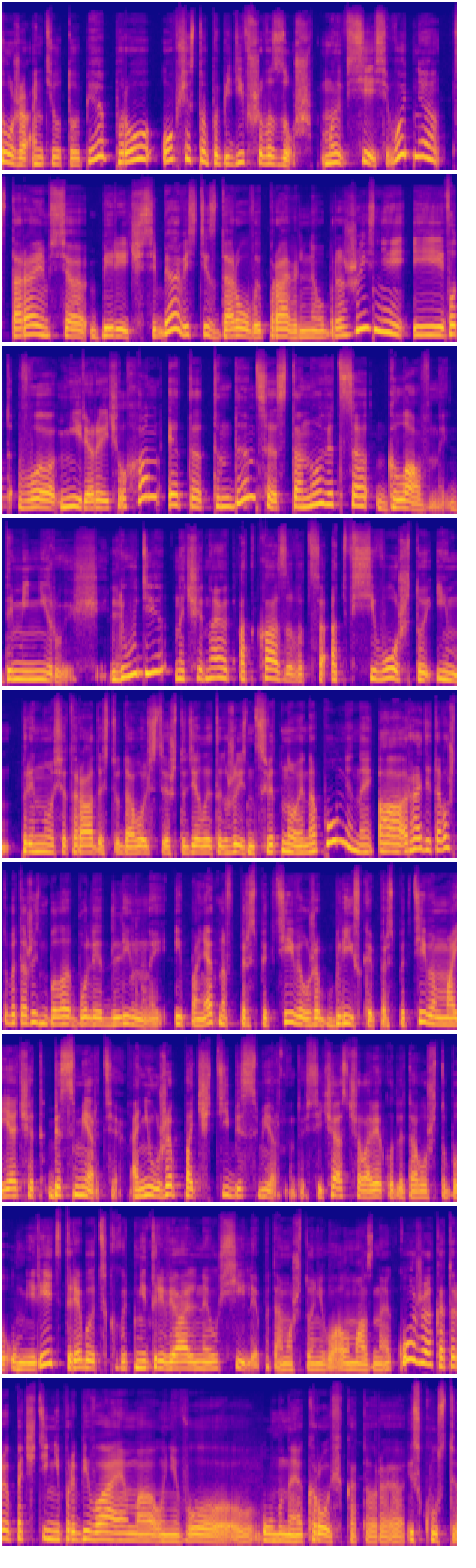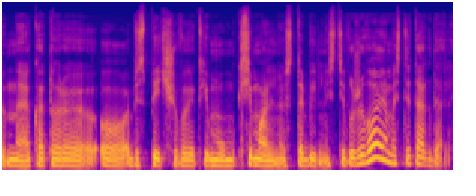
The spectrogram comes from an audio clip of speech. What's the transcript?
тоже антиутопия про общество победившего ЗОЖ. Мы все сегодня стараемся беречь себя, вести здоровый, правильный образ жизни. И вот в мире Рэйчел Хан эта тенденция становится главной, доминирующей. Люди начинают отказываться от всего, что им приносит радость, удовольствие, что делает их жизнь цветной и наполненной, а ради того, чтобы эта жизнь была более длинной. И, понятно, в перспективе, уже близкой перспективе маячит бессмертие. Они уже почти бессмертны бессмертны. То есть сейчас человеку для того, чтобы умереть, требуется какое-то нетривиальное усилие, потому что у него алмазная кожа, которая почти непробиваема, у него умная кровь, которая искусственная, которая э, обеспечивает ему максимальную стабильность и выживаемость и так далее.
